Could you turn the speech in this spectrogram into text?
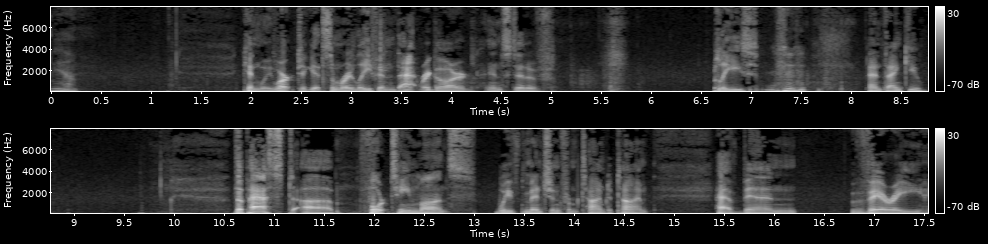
Yeah. can we work to get some relief in that regard instead of please and thank you? The past uh, 14 months, we've mentioned from time to time, have been very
